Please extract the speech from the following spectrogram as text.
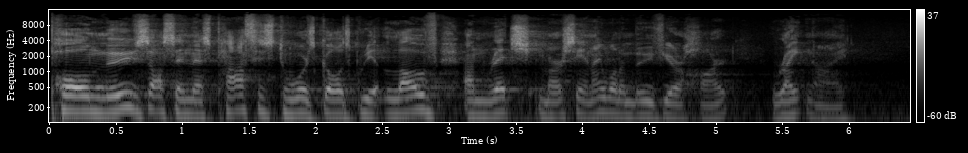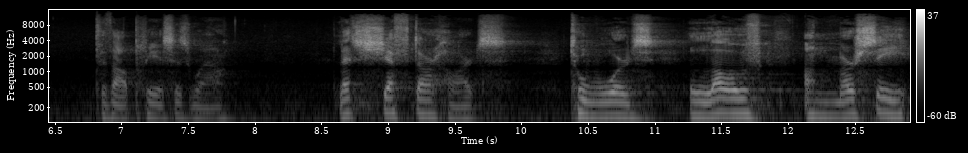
Paul moves us in this passage towards God's great love and rich mercy. And I want to move your heart right now to that place as well. Let's shift our hearts towards love and mercy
